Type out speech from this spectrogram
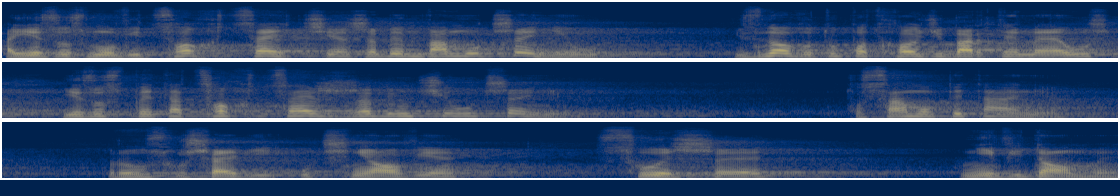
a Jezus mówi: Co chcecie, żebym wam uczynił? I znowu tu podchodzi Bartymeusz. Jezus pyta: Co chcesz, żebym ci uczynił? To samo pytanie, które usłyszeli uczniowie, słyszy niewidomy,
